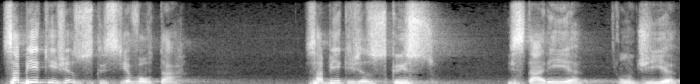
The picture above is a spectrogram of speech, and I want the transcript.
Sabia que Jesus Cristo ia voltar. Sabia que Jesus Cristo estaria um dia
